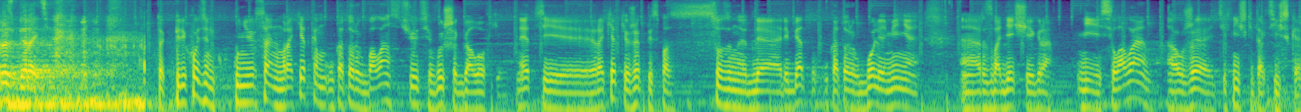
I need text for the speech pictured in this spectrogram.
разбирайте. Так, переходим к универсальным ракеткам, у которых баланс чуть выше головки. Эти ракетки уже приспособлены для ребят, у которых более-менее э, разводящая игра не силовая, а уже технически тактическая.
